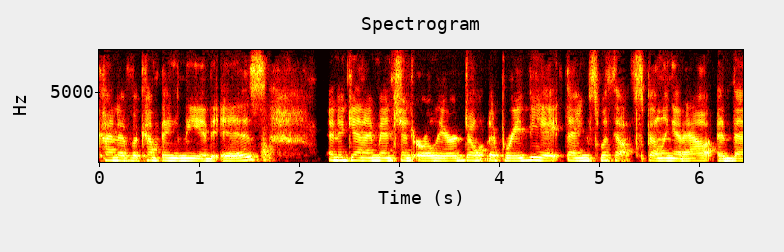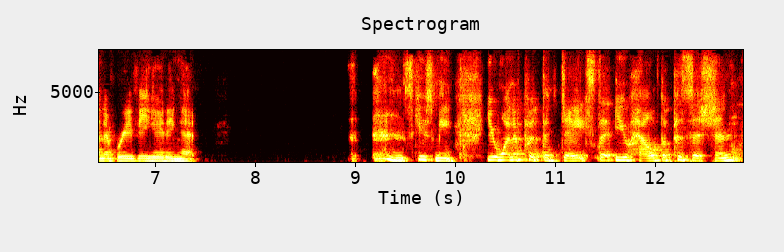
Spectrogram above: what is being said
kind of a company it is. And again, I mentioned earlier, don't abbreviate things without spelling it out and then abbreviating it. excuse me, you want to put the dates that you held the position.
